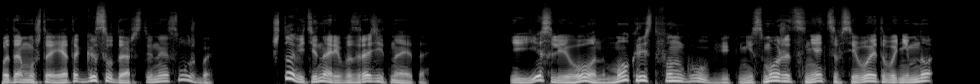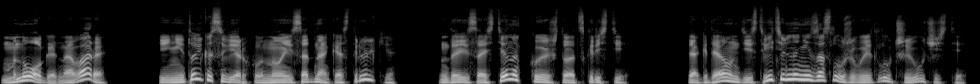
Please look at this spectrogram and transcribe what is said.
потому что это государственная служба. Что ветеринарий возразит на это? И если он, Мокрист фон Губвик, не сможет снять со всего этого немного много навара, И не только сверху, но и с дна кастрюльки, да и со стенок кое-что отскрести, тогда он действительно не заслуживает лучшей участи.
